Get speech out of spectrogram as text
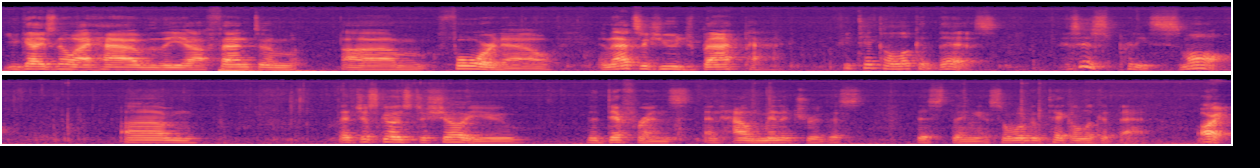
you guys know I have the uh, Phantom um, 4 now, and that's a huge backpack. If you take a look at this, this is pretty small. Um, that just goes to show you the difference and how miniature this this thing is. So we'll take a look at that. All right,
